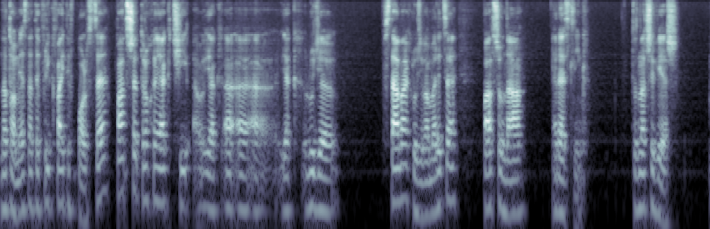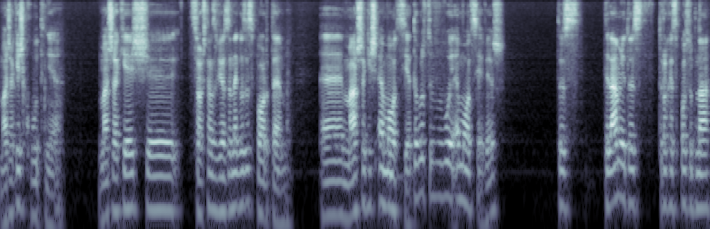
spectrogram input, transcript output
Natomiast na te freak fighty w Polsce patrzę trochę jak ci, jak, a, a, a, jak ludzie w Stanach, ludzie w Ameryce patrzą na wrestling. To znaczy, wiesz, masz jakieś kłótnie, masz jakieś y, coś tam związanego ze sportem, e, masz jakieś emocje, to po prostu wywołuje emocje, wiesz. To jest, dla mnie to jest trochę sposób na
